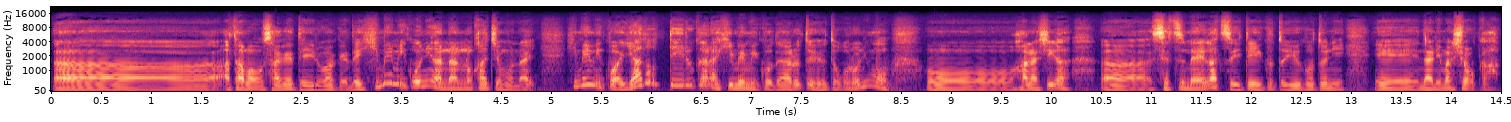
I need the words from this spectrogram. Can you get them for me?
あ頭を下げているわけで、姫巫女には何の価値もない。姫巫女は宿っているから姫巫女であるというところにも、話が、説明がついていくということに、えー、なりましょうか。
